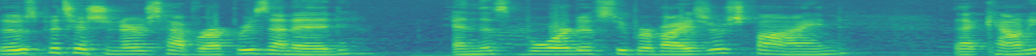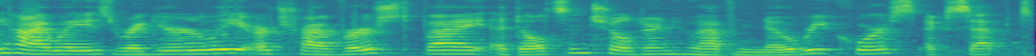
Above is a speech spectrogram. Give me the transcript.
Those petitioners have represented, and this Board of Supervisors find, that county highways regularly are traversed by adults and children who have no recourse except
